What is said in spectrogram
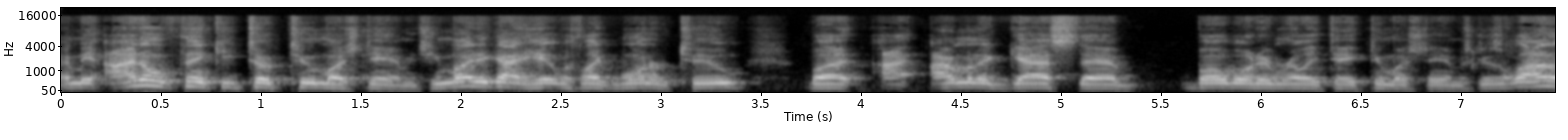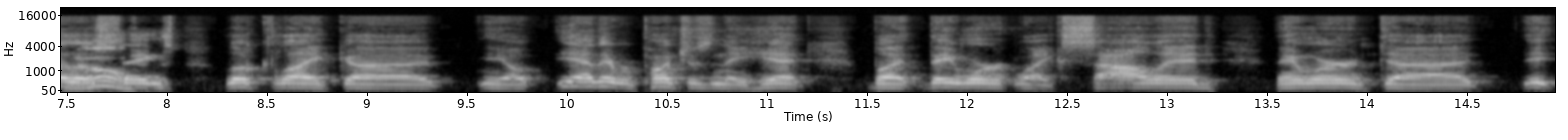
I mean, I don't think he took too much damage. He might have got hit with like one or two, but I, I'm going to guess that Bobo didn't really take too much damage because a lot of those No. things looked like, uh, you know, yeah, they were punches and they hit, but they weren't like solid. They weren't. Uh, it,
